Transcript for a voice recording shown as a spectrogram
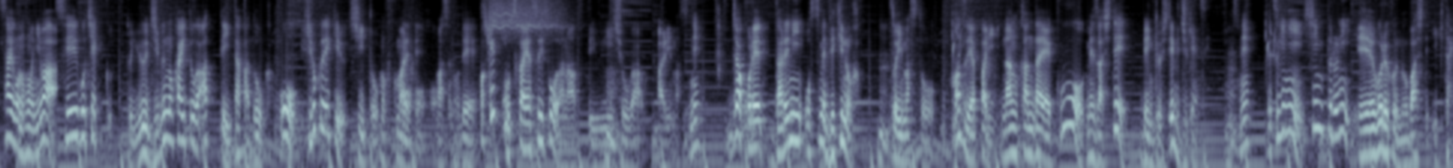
最後の方には正誤チェックという自分の回答が合っていたかどうかを記録できるシートも含まれてますので、まあ結構使いやすいそうだなっていう印象がありますね。じゃあこれ誰にお勧めできるのかうんと言いますとまずやっぱり難関大学を目指して勉強している受験生ですね。で次にシンプルに英語力を伸ばしていきたい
